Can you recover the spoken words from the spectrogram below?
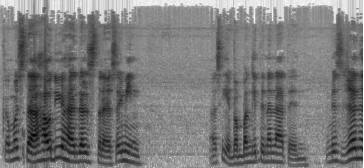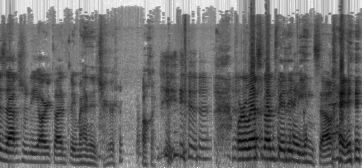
Kamusta? How do you handle stress? I mean, ah, sige, bambanggitin na natin. Miss Jen is actually our country manager. Okay. For Westcon Philippines, okay.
